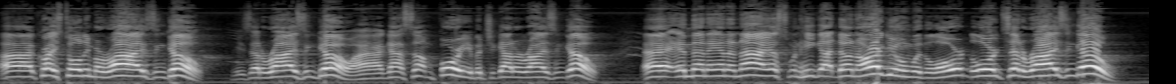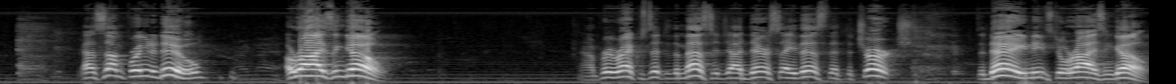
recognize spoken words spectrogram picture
uh, Christ told him, Arise and go. He said, Arise and go. I got something for you, but you got to arise and go. Uh, and then Ananias, when he got done arguing with the Lord, the Lord said, Arise and go. Got something for you to do. Arise and go. Now, prerequisite to the message, I dare say this that the church today needs to arise and go.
